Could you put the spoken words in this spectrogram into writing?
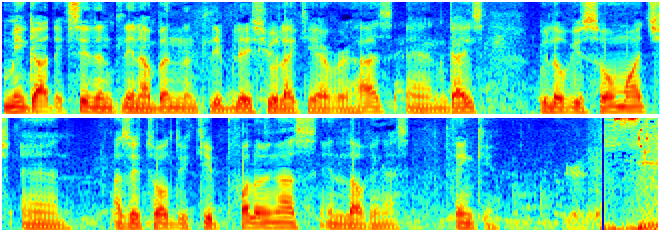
may God exceedingly and abundantly bless you like He ever has. And guys, we love you so much. And as I told you, keep following us and loving us. Thank you.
